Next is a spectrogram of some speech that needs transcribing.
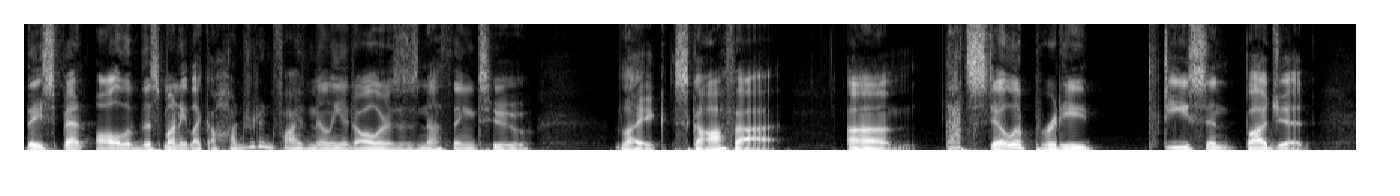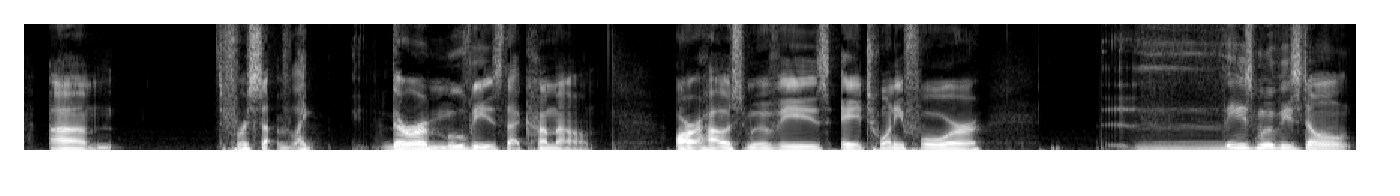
they spent all of this money like 105 million dollars is nothing to like scoff at. Um, that's still a pretty decent budget. Um, for some like there are movies that come out, art house movies, A24 these movies don't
